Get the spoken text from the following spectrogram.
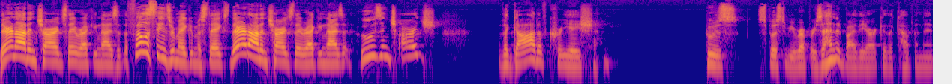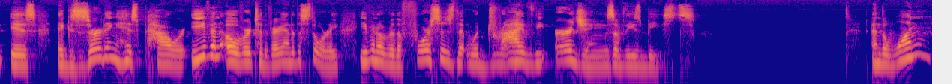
They're not in charge. They recognize that the Philistines are making mistakes. They're not in charge. They recognize it. Who's in charge? The God of creation, who's supposed to be represented by the Ark of the Covenant, is exerting his power even over, to the very end of the story, even over the forces that would drive the urgings of these beasts. And the one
